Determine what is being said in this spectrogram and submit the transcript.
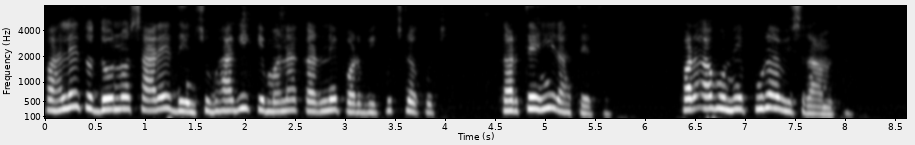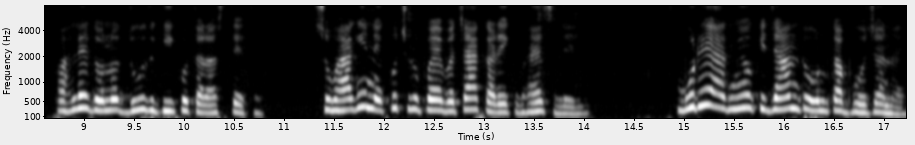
पहले तो दोनों सारे दिन सुभागी के मना करने पर भी कुछ न कुछ करते ही रहते थे, पर अब उन्हें पूरा विश्राम था। पहले दोनों दूध घी को तरसते थे सुभागी ने कुछ रुपए बचाकर एक भैंस ले ली। बूढ़े आदमियों की जान तो उनका भोजन है।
